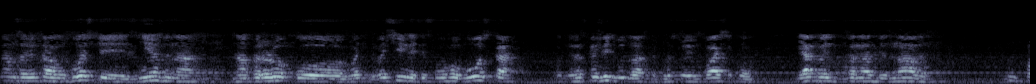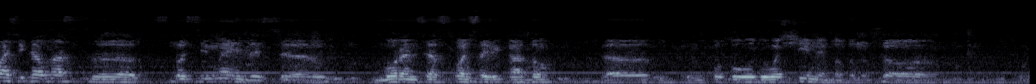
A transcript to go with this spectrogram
Нам завітали гості з Нєжина на переробку вощини зі свого воска. Розкажіть, будь ласка, про свою пасіку. Як ви за нас дізнались? Ну, пасіка в нас е, 100 сімей, десь е, боремося з фальсифікатом е, по поводу вощини, тому що е,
